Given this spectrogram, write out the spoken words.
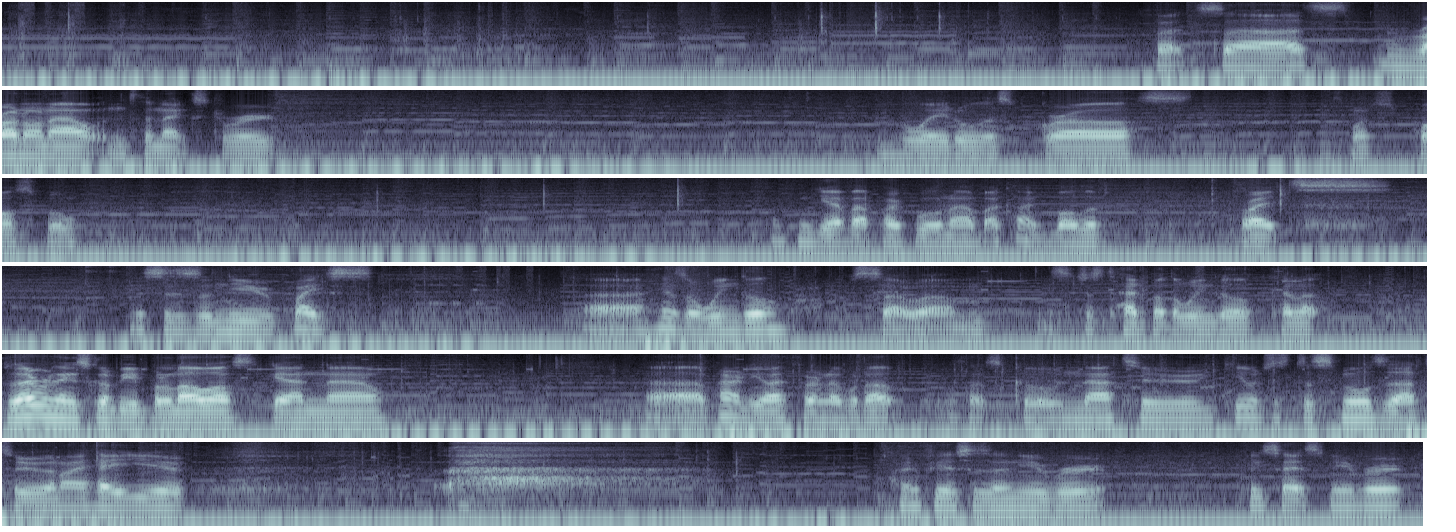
Let's uh, let's run on out into the next route. Avoid all this grass as much as possible. I can get that Pokeball now, but I can't be bothered. Right, this is a new place. Uh, here's a Wingull, so um, let's just headbutt the Wingull, kill it. Because everything's going to be below us again now. Uh, apparently iPhone leveled up, that's cool. Natu, you're just a small Xatu and I hate you. Hopefully this is a new route. Please say it's a new route.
